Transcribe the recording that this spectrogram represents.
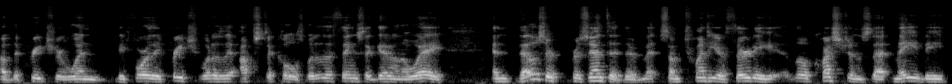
of the preacher when before they preach? What are the obstacles? What are the things that get in the way? And those are presented. There are some twenty or thirty little questions that may be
